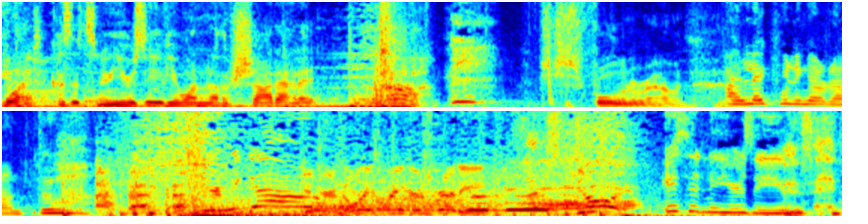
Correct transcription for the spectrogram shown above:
What? Because it's New Year's Eve, you want another shot at it? Ah! She's just fooling around. I like fooling around too. Here we go. Get your noisemakers ready. Is it New Year's Eve? We've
